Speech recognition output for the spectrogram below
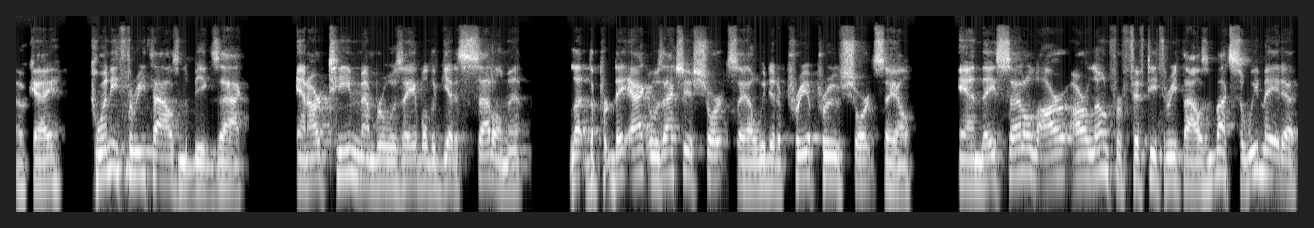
okay? 23000 to be exact. And our team member was able to get a settlement. Let the they it was actually a short sale. We did a pre-approved short sale and they settled our, our loan for 53000 bucks. So we made a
